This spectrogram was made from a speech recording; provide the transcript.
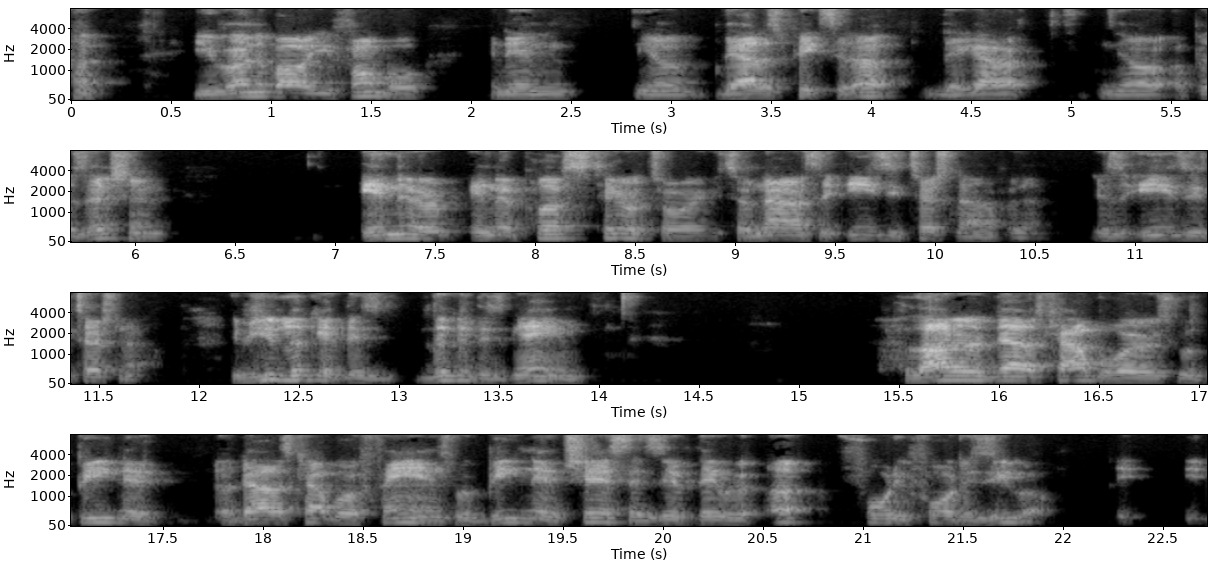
you run the ball, you fumble, and then you know Dallas picks it up. They got you know a possession in their in their plus territory. So now it's an easy touchdown for them It's an easy touchdown. If you look at this, look at this game. A lot of the Dallas Cowboys were beating their uh, Dallas Cowboy fans were beating their chest as if they were up 44 to 0. It, it,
